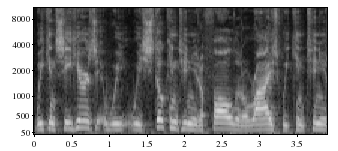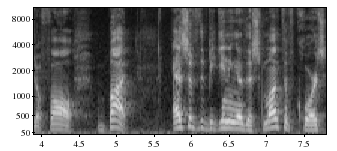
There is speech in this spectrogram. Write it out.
we can see here's we we still continue to fall little rise we continue to fall but as of the beginning of this month, of course,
